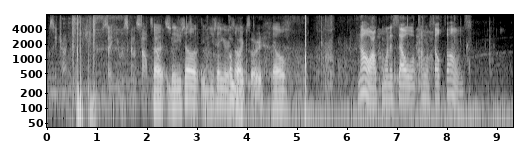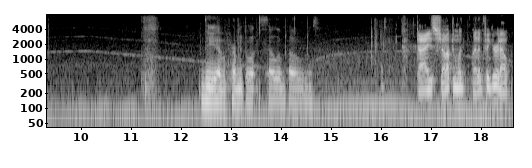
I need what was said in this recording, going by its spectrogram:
Was he trying to say he was gonna sell Sir, pills? did you sell? Did you say you were I'm selling back, sorry. pills? No, I want to sell. I want to sell phones. Do you have a permit to sell them phones? Guys, shut up and let, let him figure it out.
